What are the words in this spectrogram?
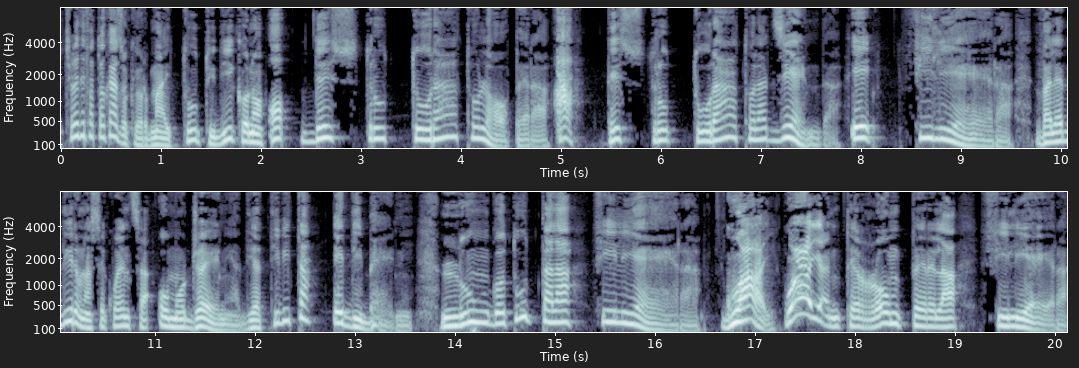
Ci avete fatto caso che ormai tutti dicono ho destrutturato l'opera, ha destrutturato l'azienda e filiera, vale a dire una sequenza omogenea di attività e di beni lungo tutta la filiera. Guai, guai a interrompere la filiera,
